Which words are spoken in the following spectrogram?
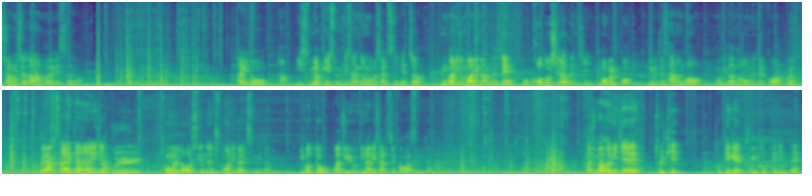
자물쇠도 하나 넣어야겠어요 타이도 몇 개 있으면 비상용으로 잘 쓰겠죠? 공간이 좀 많이 남는데 뭐 겉옷이라든지 먹을 거 그때그때 사는 거 뭐 여기다 넣으면 될 것 같고요. 그 양 사이드에는 이제 물통을 넣을 수 있는 주머니가 있습니다. 이것도 아주 요긴하게 잘 쓸 것 같습니다. 마지막은 이제 toolkit 토픽의 브리또 팩인데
